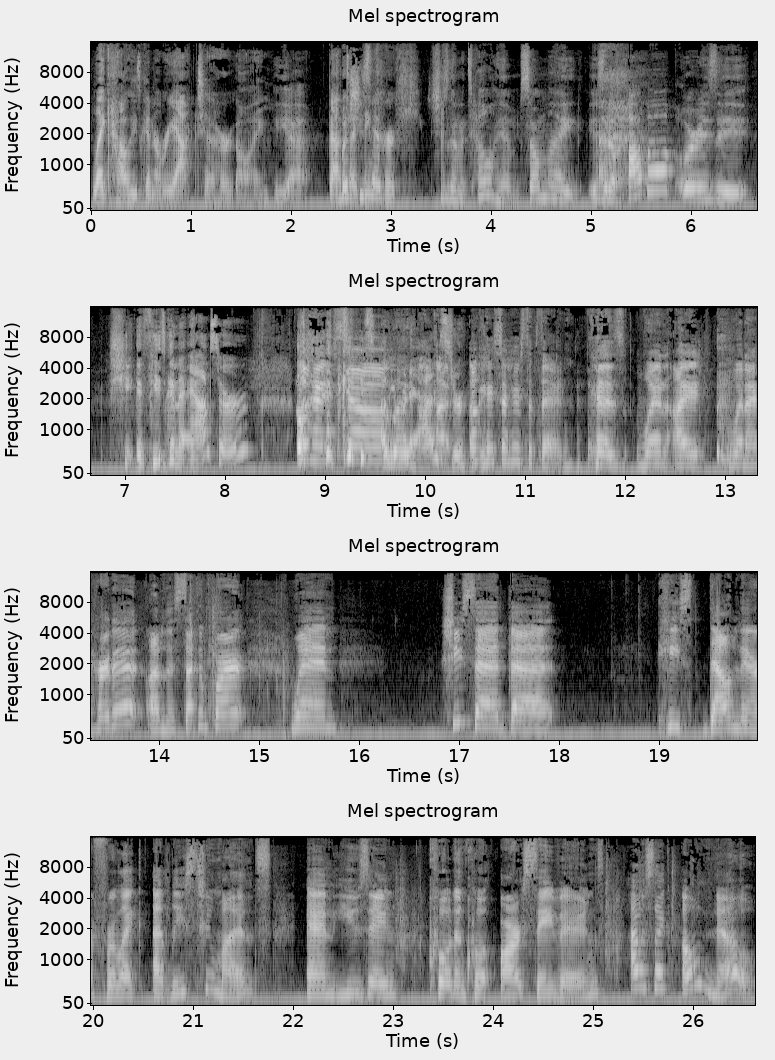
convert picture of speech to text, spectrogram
like how he's going to react to her going. Yeah, That's, But I think, her. She's gonna tell him. So I'm like, is it a pop up or is it? She, if he's going to answer, Okay, Like, he's not so answering. okay, so here's the thing, because when I when I heard it on the second part, when she said that he's down there for like at least two months and using quote unquote our savings, I was like, oh no,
